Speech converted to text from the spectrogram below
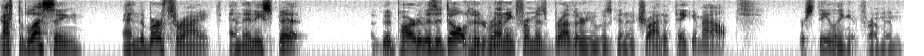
got the blessing and the birthright, and then he spent a good part of his adulthood running from his brother who was going to try to take him out for stealing it from him.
